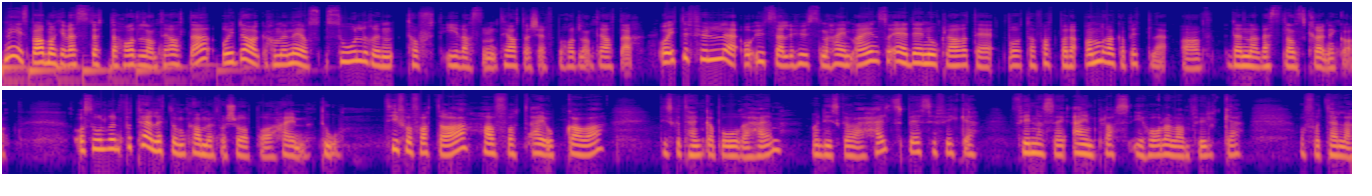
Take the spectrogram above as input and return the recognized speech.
Vi i Sparebanken Vest støtter Hordaland Teater, og i dag har vi med oss Solrun Toft Iversen, teatersjef på Hordaland Teater. Og etter fulle og utsolgte hus med Heim 1, så er det nå klare til å ta fatt på det andre kapitlet av denne vestlandskrønika. Og Solrun, fortell litt om hva vi får se på Heim 2. Ti forfattere har fått ei oppgave. De skal tenke på ordet heim og de skal være helt spesifikke, finne seg én plass i Hordaland fylke og fortelle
